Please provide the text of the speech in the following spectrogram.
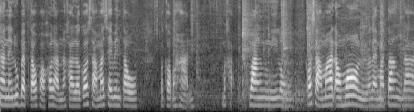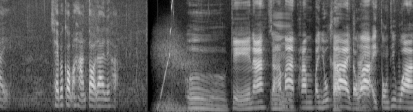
งานในรูปแบบเตาเผาข้าวหลามนะคะ เราก็สามารถใช้เป็นเตา ประกอบอาหารมาค่ะวางตรงนี้ลง ก็สามารถเอาหม้อหรืออะไรมาตั้งได้ ใช้ประกอบอาหารต่อได้เลยค่ะ เออเก๋นะ สามารถทำประยุกต์ครับได้ แต่ใช่ว่าไอ้ตรงที่วาง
